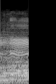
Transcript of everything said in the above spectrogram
Hallelujah.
